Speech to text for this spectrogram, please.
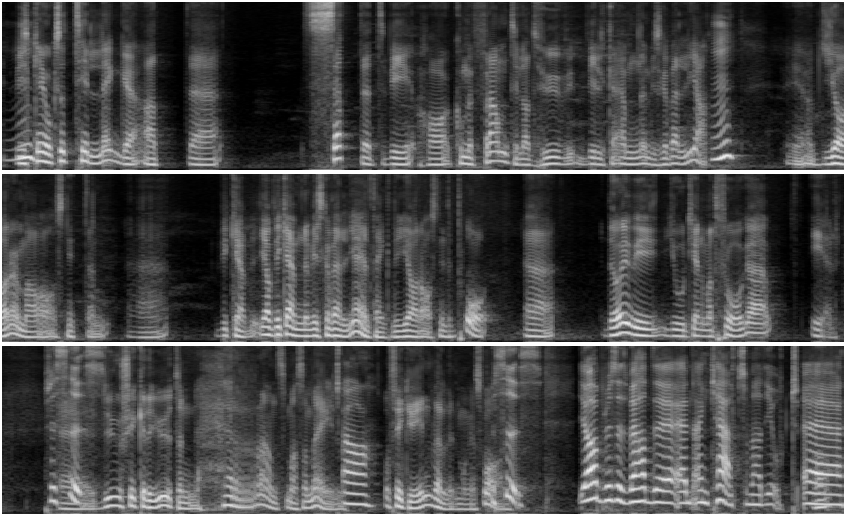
Mm. Vi kan ju också tillägga att eh, sättet vi har kommit fram till att hur, vilka ämnen vi ska välja Mm. eh, att göra de här avsnitten, eh, vilka, ja, vilka ämnen vi ska välja helt enkelt att göra avsnittet på. Eh, det har ju vi gjort genom att fråga er. Precis. Du skickade ju ut en herrans massa mejl ja, och fick ju in väldigt många svar. precis. Ja, precis. Vi hade en enkät som vi hade gjort. Ja. Eh,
